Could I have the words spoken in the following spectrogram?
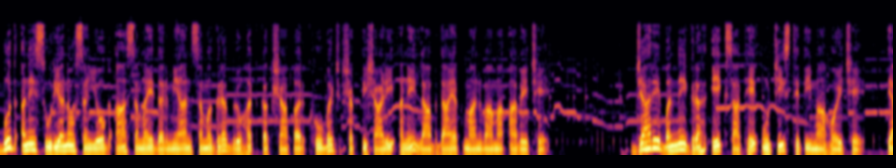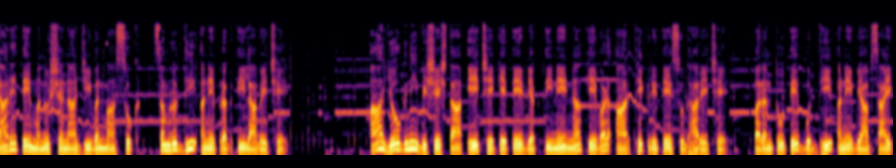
બુધ અને સૂર્યનો સંયોગ આ સમય દરમિયાન સમગ્ર બૃહદ કક્ષા પર ખૂબ જ શક્તિશાળી અને લાભદાયક માનવામાં આવે છે. જ્યારે બંને ગ્રહ એકસાથે ઊંચી સ્થિતિમાં હોય છે, ત્યારે તે મનુષ્યના જીવનમાં સુખ, સમૃદ્ધિ અને પ્રગતિ લાવે છે. આ યોગની વિશેષતા એ છે કે તે વ્યક્તિને ન કેવળ આર્થિક રીતે સુધારે છે, પરંતુ તે બુદ્ધિ અને વ્યાવસાયિક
